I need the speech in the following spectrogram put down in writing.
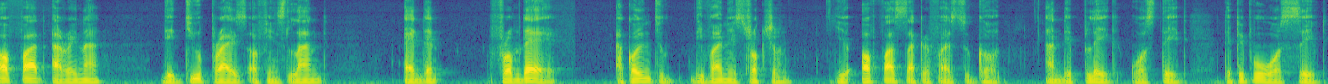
offered Araunah the due price of his land. And then from there, according to divine instruction, he offered sacrifice to God. And the plague was stayed. The people were saved.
